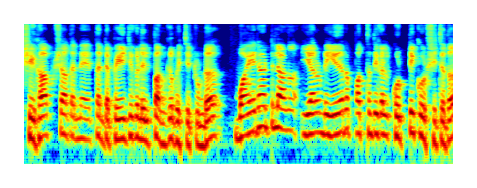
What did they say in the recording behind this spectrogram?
ഷിഹാബ് ഷാ തന്നെ തന്റെ പേജുകളിൽ പങ്കുവച്ചിട്ടുണ്ട്. വയനാട്ടിലാണ് ഇയാളുടെ ഏറെ പദ്ധതികൾ കൊട്ടിഘോഷിച്ചത്.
